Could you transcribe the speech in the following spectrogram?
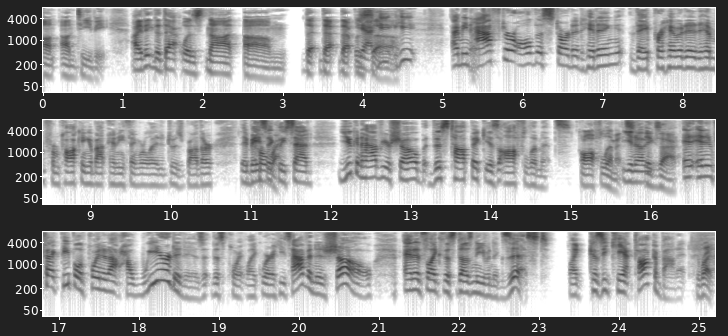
on on TV. I think that that was not um that that that was yeah, uh, he, he I mean, right. after all this started hitting, they prohibited him from talking about anything related to his brother. They basically Correct. said, "You can have your show, but this topic is off limits." off limits. You know, exactly. And, and in fact, people have pointed out how weird it is at this point, like where he's having his show, and it's like this doesn't even exist, like because he can't talk about it. Right.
